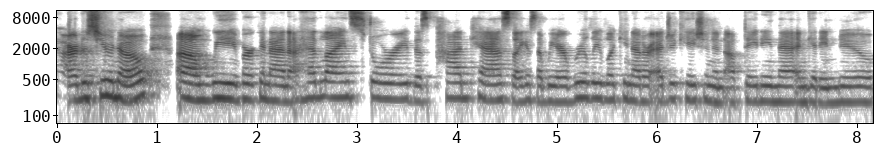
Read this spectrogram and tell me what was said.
hard, as you know. Um, we're working on a headline story, this podcast. Like I said, we are really looking at our education and updating that and getting new,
